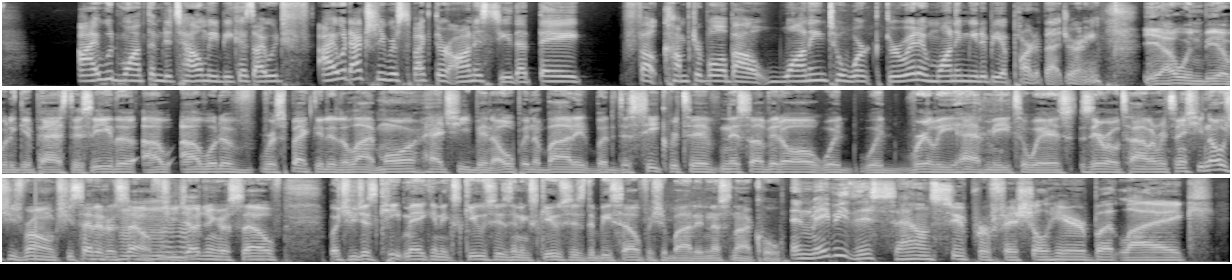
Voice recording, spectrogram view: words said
I would want them to tell me because I would I would actually respect their honesty that they felt comfortable about wanting to work through it and wanting me to be a part of that journey. Yeah, I wouldn't be able to get past this either. I, I would have respected it a lot more had she been open about it, but the secretiveness of it all would, would really have me to where it's zero tolerance. And she knows she's wrong. She said it herself. She's mm-hmm. judging herself, but you just keep making excuses and excuses to be selfish about it, and that's not cool. and maybe this sounds superficial here, but like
